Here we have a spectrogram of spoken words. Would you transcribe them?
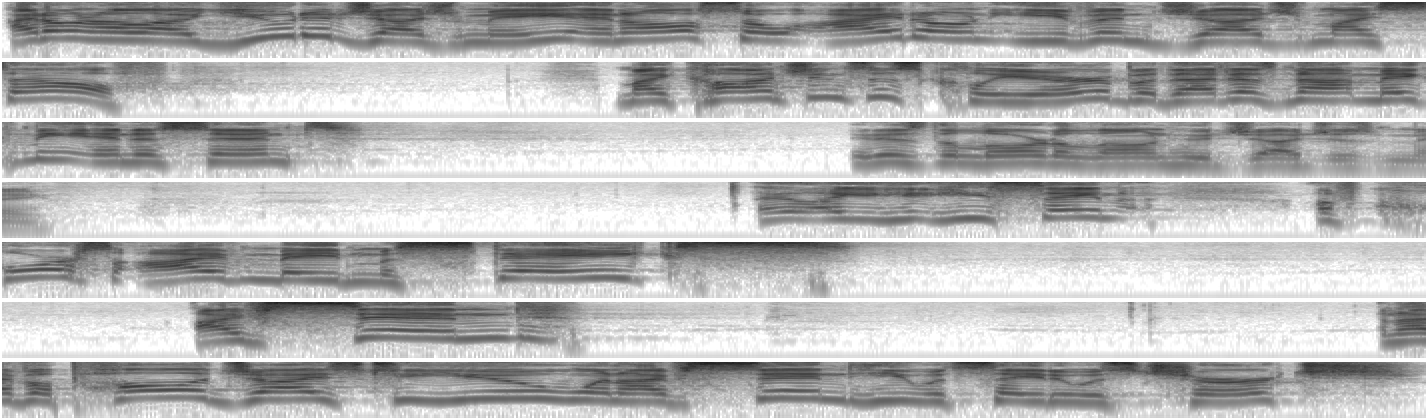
I don't allow you to judge me, and also I don't even judge myself. My conscience is clear, but that does not make me innocent. It is the Lord alone who judges me. He's saying, Of course, I've made mistakes. I've sinned. And I've apologized to you when I've sinned, he would say to his church.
